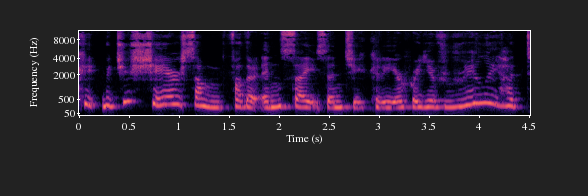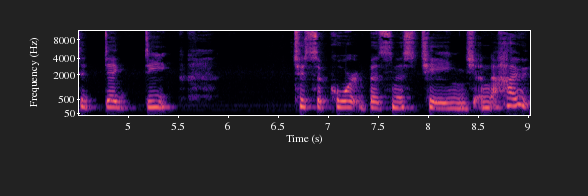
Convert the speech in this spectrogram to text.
Could, would you share some further insights into your career where you've really had to dig deep to support business change and how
